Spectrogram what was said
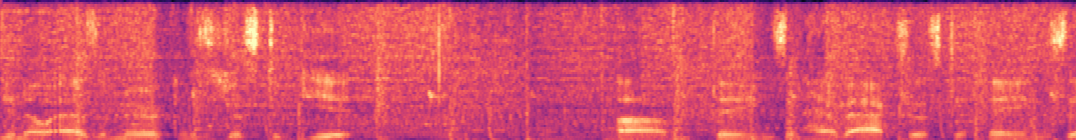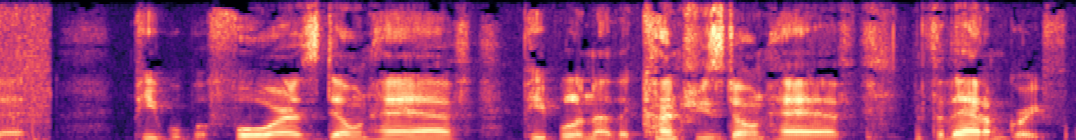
you know, as Americans, just to get um, things and have access to things that people before us don't have, people in other countries don't have, and for that I'm grateful.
